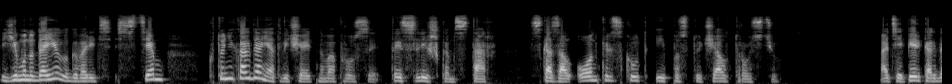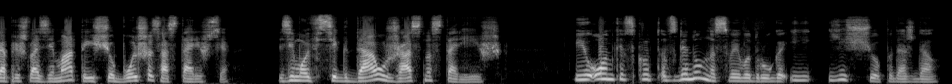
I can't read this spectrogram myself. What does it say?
Ему надоело говорить с тем, кто никогда не отвечает на вопросы. «Ты слишком стар», — сказал Онкельскрут и постучал тростью. «А теперь, когда пришла зима, ты еще больше состаришься. Зимой всегда ужасно стареешь». И Онкельскрут взглянул на своего друга и еще подождал.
